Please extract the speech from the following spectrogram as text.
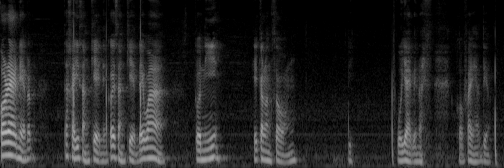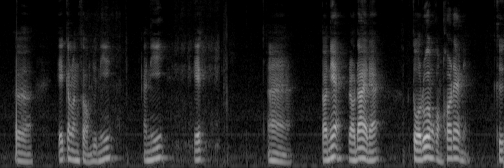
ข้อแรกเนี่ย ถ้าใครที่สังเกตเนี่ยก็จะสังเกตได้ว่า ตัวนี้ x กำลังสองหัวใหญ่ไปหน่อย ขอไฟครับเดี๋ยว เออ x กำลังสองอยู่นี้ อันนี้ x อ่า ตอนเนี้ยเราได้แล้ว ตัวร่วมของข้อแรกเนี่ย คือ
